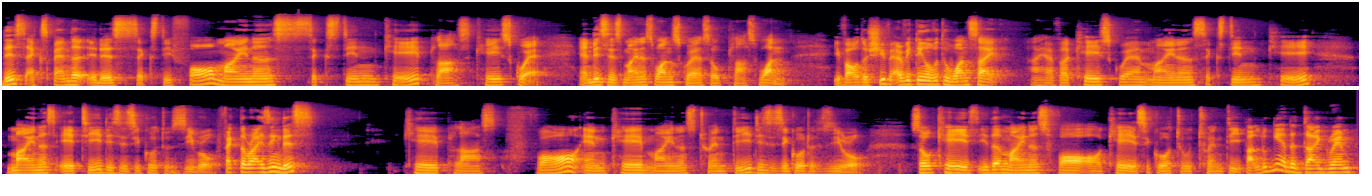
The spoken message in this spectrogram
This expanded, it is 64 minus 16k plus k square. And this is minus 1 square, so plus 1. If I were to shift everything over to one side, I have a k square minus 16k minus 80. This is equal to 0. Factorizing this, k plus 4 and k minus 20, this is equal to 0. So k is either minus 4 or k is equal to 20. But looking at the diagram,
